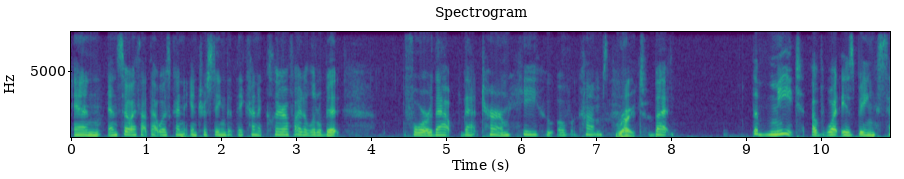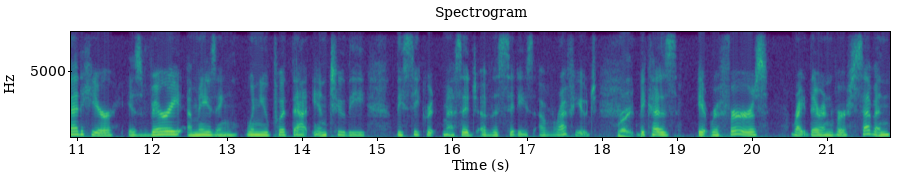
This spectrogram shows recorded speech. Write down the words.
And and so I thought that was kind of interesting that they kind of clarified a little bit for that that term he who overcomes. Right. but the meat of what is being said here is very amazing when you put that into the the secret message of the cities of refuge Right. because it refers right there in verse 7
